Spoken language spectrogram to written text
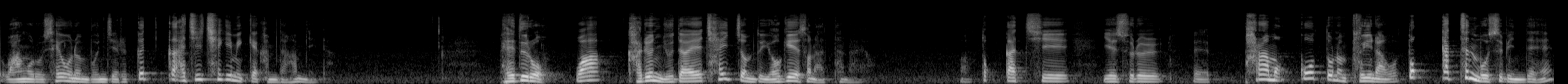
왕으로 세우는 문제를 끝까지 책임 있게 감당합니다. 베드로와 가룟 유다의 차이점도 여기에서 나타나요. 어, 똑같이 예수를 팔아먹고 또는 부인하고 똑같은 모습인데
